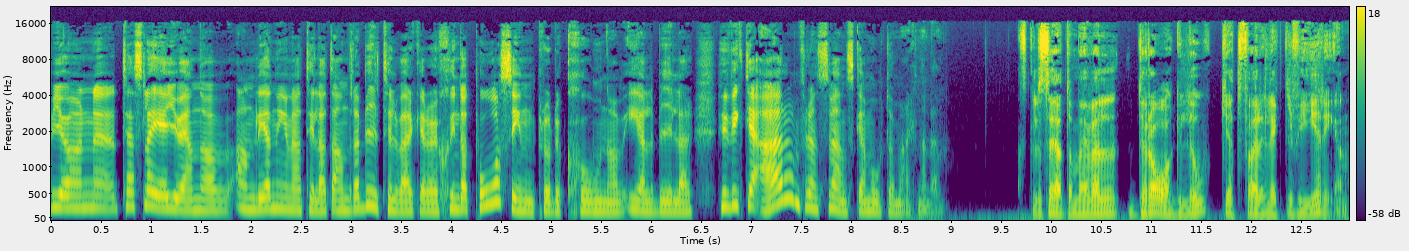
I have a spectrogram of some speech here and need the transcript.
Björn, Tesla är ju en av anledningarna till att andra biltillverkare har skyndat på sin produktion av elbilar. Hur viktiga är de för den svenska motormarknaden? Jag skulle säga att de är väl dragloket för elektrifieringen.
